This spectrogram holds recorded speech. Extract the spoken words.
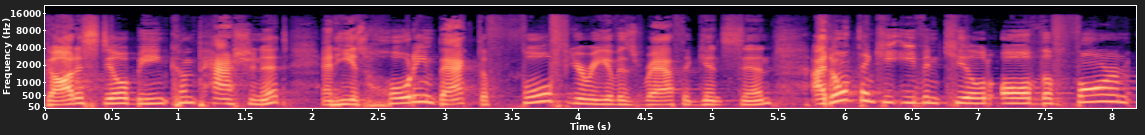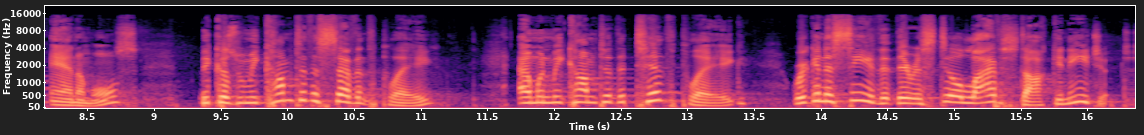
God is still being compassionate and he is holding back the full fury of his wrath against sin. I don't think he even killed all the farm animals because when we come to the seventh plague and when we come to the tenth plague, we're going to see that there is still livestock in Egypt.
